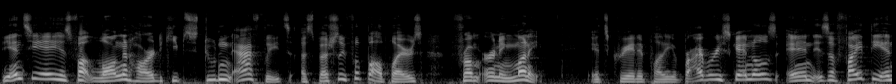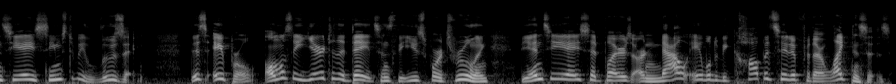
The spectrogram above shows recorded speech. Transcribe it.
The NCAA has fought long and hard to keep student athletes, especially football players, from earning money. It's created plenty of bribery scandals and is a fight the NCAA seems to be losing. This April, almost a year to the date since the esports ruling, the NCAA said players are now able to be compensated for their likenesses,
